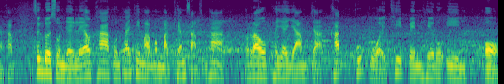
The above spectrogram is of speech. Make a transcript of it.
นะครับ ซึ่งโดยส่วนใหญ่แล้วถ้าคนไข้ที่มาบำบัดแคมป์ 35 เราพยายามจะคัดผู้ป่วยที่เป็นเฮโรอีนออก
